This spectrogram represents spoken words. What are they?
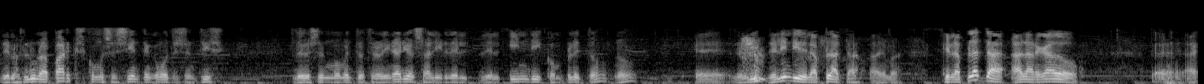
de los Luna Parks, cómo se sienten, cómo te sentís debe ser un momento extraordinario salir del, del indie completo, ¿no? Eh, del, indie de La Plata, además. Que La Plata ha alargado eh,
